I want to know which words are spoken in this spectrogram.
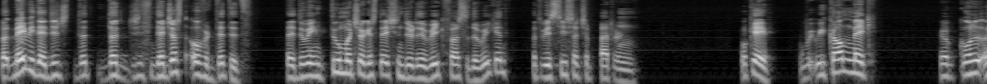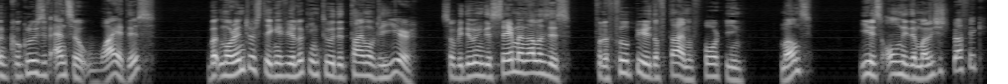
But maybe they just, they just overdid it. They're doing too much registration during the week versus the weekend, but we see such a pattern. Okay, we, we can't make a conclusive answer why it is, but more interesting if you're looking to the time of the year. So we're doing the same analysis for the full period of time of 14 months. Here is only the malicious traffic.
